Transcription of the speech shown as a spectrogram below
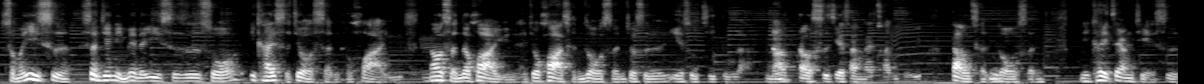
什么意思？圣经里面的意思是说，一开始就有神的话语，然后神的话语呢就化成肉身，就是耶稣基督了，然后到世界上来传福音，道成肉身。你可以这样解释，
